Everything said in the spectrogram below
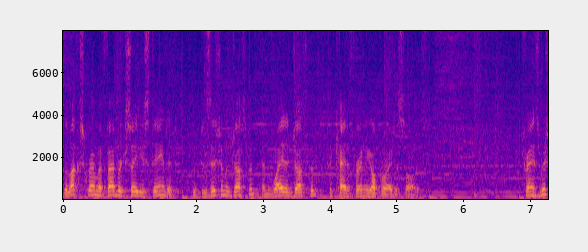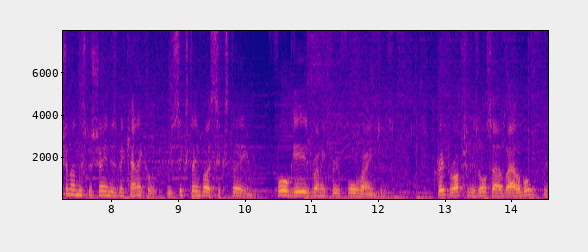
Deluxe Grammer fabric seat is standard with position adjustment and weight adjustment to cater for any operator size. Transmission on this machine is mechanical with 16 by 16, four gears running through four ranges. Creeper option is also available with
